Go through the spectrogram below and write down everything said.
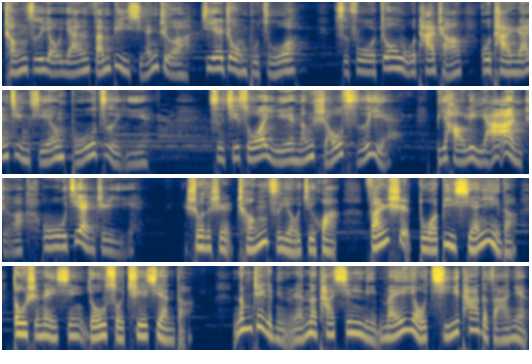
程子有言，凡避嫌者，皆重不足。”此妇终无他长，故坦然进行，不自疑。此其所以能守死也。彼好立牙案者，吾见之矣。说的是程子有句话：凡是躲避嫌疑的，都是内心有所缺陷的。那么这个女人呢？她心里没有其他的杂念，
